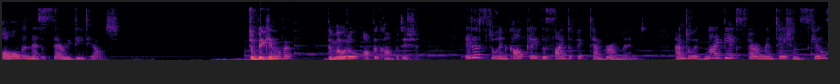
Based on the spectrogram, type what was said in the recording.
all the necessary details. To begin with, the motto of the competition. It is to inculcate the scientific temperament and to ignite the experimentation skills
